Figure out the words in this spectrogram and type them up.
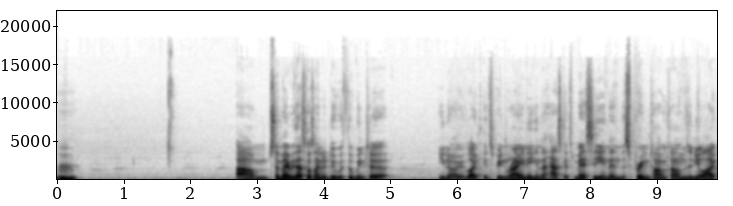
Mm. Um, so maybe that's got something to do with the winter. You know, like it's been raining and the house gets messy, and then the springtime comes, and you're like,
